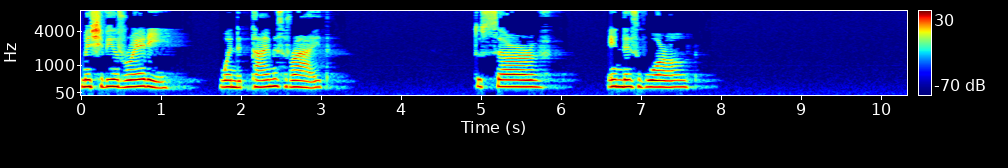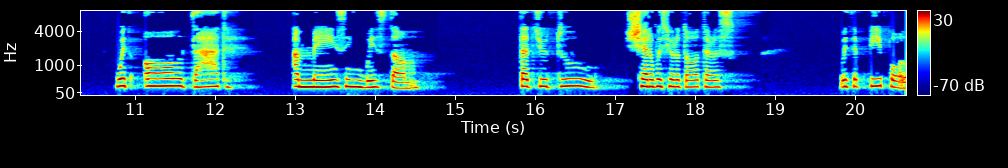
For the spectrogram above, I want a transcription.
May she be ready when the time is right to serve in this world with all that amazing wisdom that you do share with your daughters, with the people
